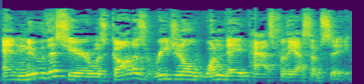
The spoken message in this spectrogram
And new this year was GAWDA's regional one-day pass for the SMC.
